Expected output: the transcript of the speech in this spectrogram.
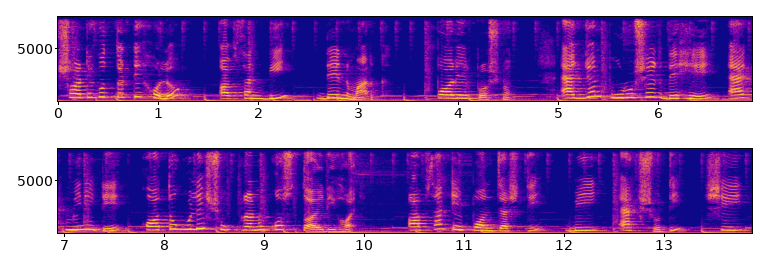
সঠিক উত্তরটি হল অপশান বি ডেনমার্ক। পরের প্রশ্ন, একজন পুরুষের দেহে এক মিনিটে কতগুলি শুক্রাণুকোষ তৈরি হয়? অপশান এ পঞ্চাশটি, বি একশোটি, সি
